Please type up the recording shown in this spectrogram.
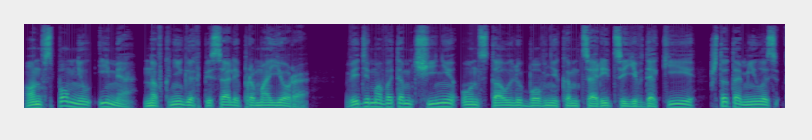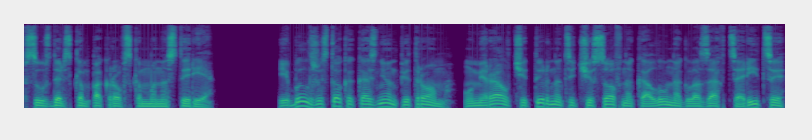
Он вспомнил имя, но в книгах писали про майора. Видимо, в этом чине он стал любовником царицы Евдокии, что томилась в Суздальском Покровском монастыре и был жестоко казнен Петром, умирал 14 часов на колу на глазах царицы,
